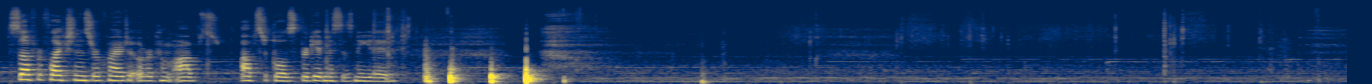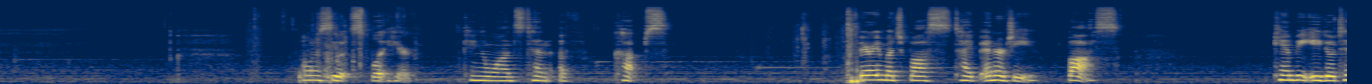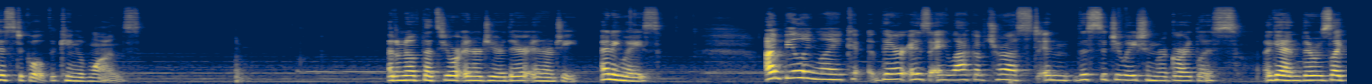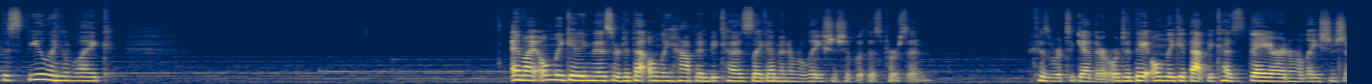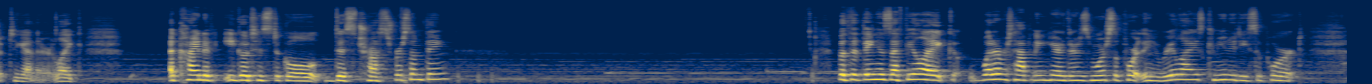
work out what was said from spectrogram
Self reflection is required to overcome ob- obstacles, forgiveness is needed. I want to see what's split here. King of Wands, Ten of Cups. Very much boss type energy. Boss. Can be egotistical, the King of Wands. I don't know if that's your energy or their energy. Anyways, I'm feeling like there is a lack of trust in this situation regardless. Again, there was like this feeling of like, am I only getting this or did that only happen because like I'm in a relationship with this person? Because we're together? Or did they only get that because they are in a relationship together? Like a kind of egotistical distrust for something But the thing is, I feel like whatever's happening here, there's more support than you realize community support.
